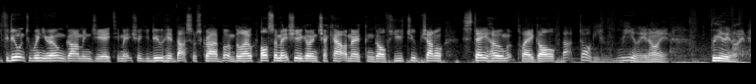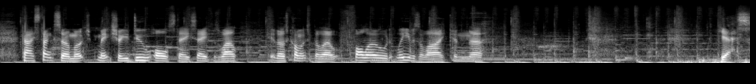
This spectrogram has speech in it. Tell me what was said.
if you do want to win your own Garmin G80, make sure you do hit that subscribe button below. Also, make sure you go and check out American Golf's YouTube channel. Stay home, play golf. That dog is really annoying. Really annoying. Guys, thanks so much. Make sure you do all stay safe as well. Hit those comments below. Followed, leave us a like, and uh, yes.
